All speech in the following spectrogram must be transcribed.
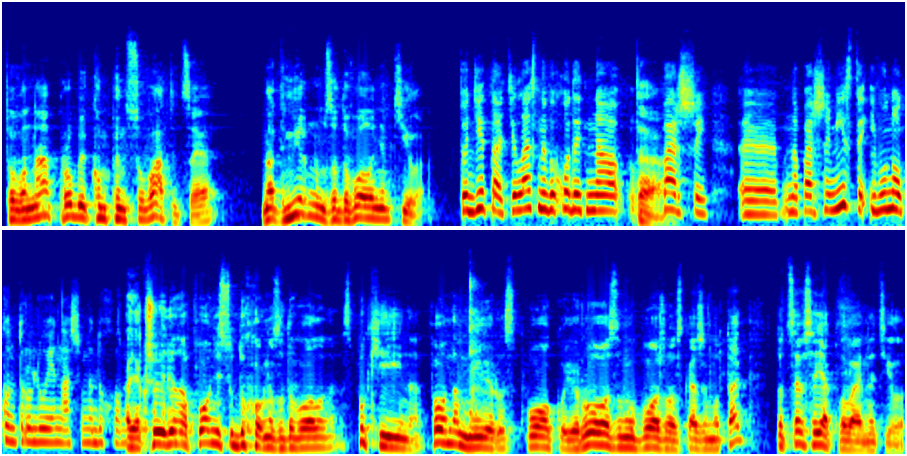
то вона пробує компенсувати це надмірним задоволенням тіла. Тоді та тілесне виходить на, Так. перший, е, на перше місце, і воно контролює нашими духовними. А якщо людина повністю духовно задоволена, спокійна, повна миру, спокою, розуму Божого, скажімо так, то це все як впливає на тіло?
